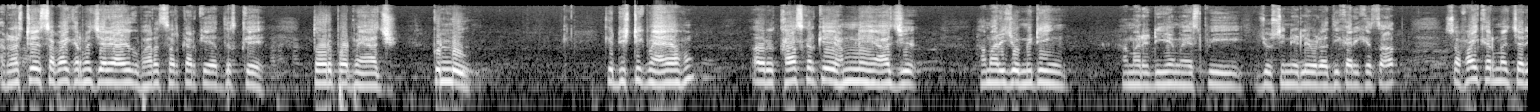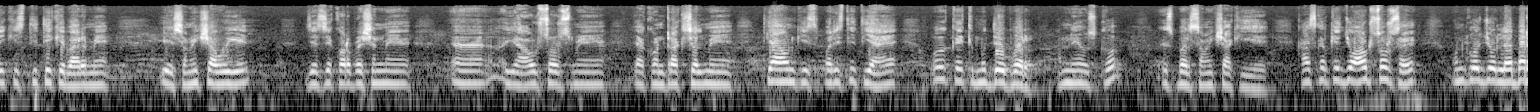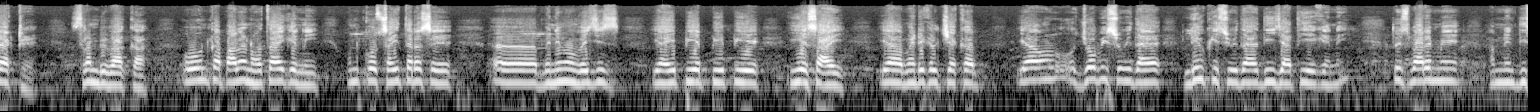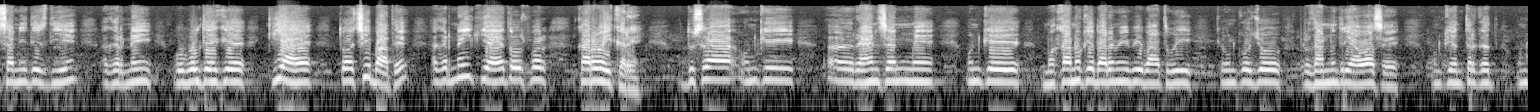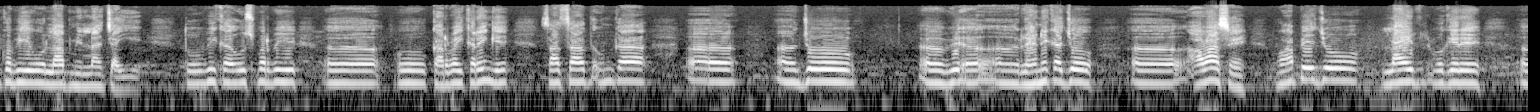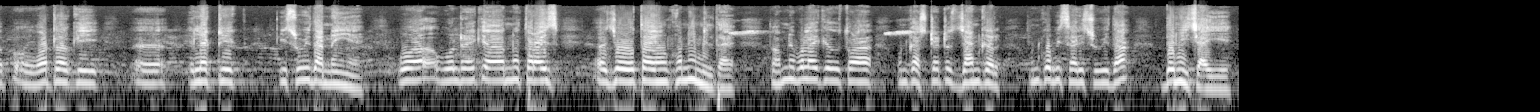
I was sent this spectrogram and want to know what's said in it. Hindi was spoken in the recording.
राष्ट्रीय सफ़ाई कर्मचारी आयोग भारत सरकार के अध्यक्ष के तौर पर मैं आज कुल्लू के डिस्ट्रिक्ट में आया हूँ। और ख़ास करके हमने आज हमारी जो मीटिंग, हमारे डीएम, एसपी, जो सीनियर लेवल अधिकारी के साथ सफ़ाई कर्मचारी की स्थिति के बारे में ये समीक्षा हुई है। जैसे कॉरपोरेशन में या आउटसोर्स में, या कॉन्ट्रैक्चुअल में क्या उनकी परिस्थितियाँ हैं, वो एक मुद्दे पर हमने उसको इस पर समीक्षा की है। खास करके जो आउटसोर्स है, उनको जो लेबर एक्ट है, श्रम विभाग का, वो उनका पालन होता है कि नहीं? उनको सही तरह से मिनिमम वेजेस या A P F P P I या मेडिकल चेकअप या जो भी सुविधा है लीव की सुविधा दी जाती है कि नहीं? तो इस बारे में हमने दिशा निर्देश दिए अगर नहीं, वो बोलते हैं कि किया है तो अच्छी बात है। अगर नहीं किया है तो उस पर कार्रवाई करें। दूसरा उनकी रहन सहन में, उनके मकानों के बारे में भी बात हुई कि उनको जो प्रधानमंत्री आवास है, उनके अंतर्गत उनको भी वो लाभ मिलना चाहिए। तो भी का, उस पर भी वो कार्रवाई करेंगे। साथ साथ उनका जो रहने का जो आवास है, वहाँ पे जो लाइट वगैरह वाटर की इलेक्ट्रिक की सुविधा नहीं है, वो, बोल रहे हैं कि अनऑथोराइज जो होता है, उनको नहीं मिलता है। तो हमने बोला है कि थोड़ा उनका स्टेटस जानकर उनको भी सारी सुविधा देनी चाहिए।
